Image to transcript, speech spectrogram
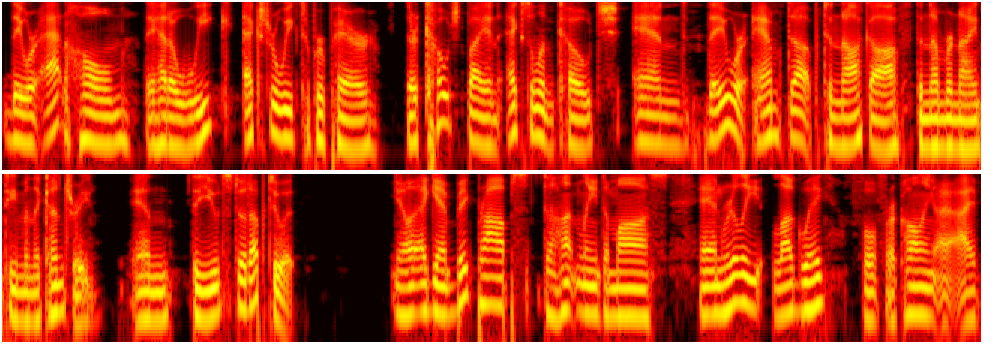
they were at home. They had a week, extra week to prepare. They're coached by an excellent coach, and they were amped up to knock off the number nine team in the country. And the Utes stood up to it you know, again, big props to Huntley, to Moss, and really Ludwig for, for calling, I, I,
